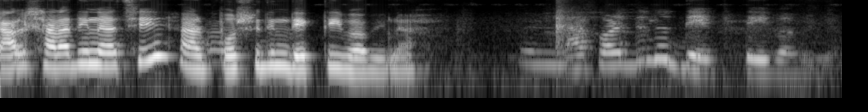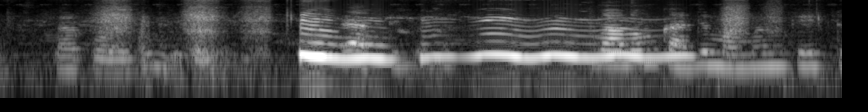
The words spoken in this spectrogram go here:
কাল সারাদিন আছি আর পরশু দিন দেখতেই পাবি না। তারপরের দিন তো দেখতেই পাবি না। তারপরের দিন দেখতে কাজে মামাকে একটু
